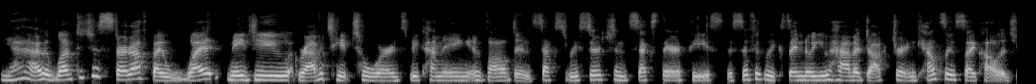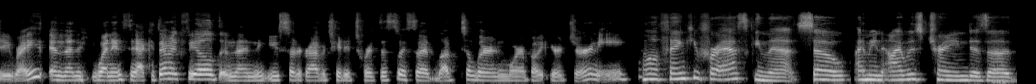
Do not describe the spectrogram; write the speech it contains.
Yeah, I would love to just start off by what made you gravitate towards becoming involved in sex research and sex therapy specifically, because I know you have a doctorate in counseling psychology, right? And then mm-hmm. you went into the academic field and then you sort of gravitated towards this way. So I'd love to learn more about your journey. Well, thank you for asking that. So, I mean, I was trained as a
